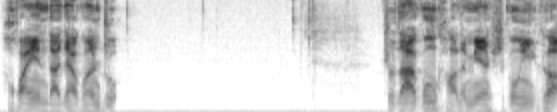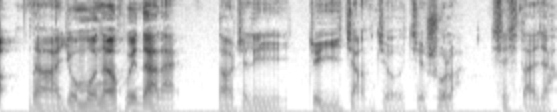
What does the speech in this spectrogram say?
欢迎大家关注。智达公考的面试公益课，那由莫南辉带来，到这里这一讲就结束了。谢谢大家。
